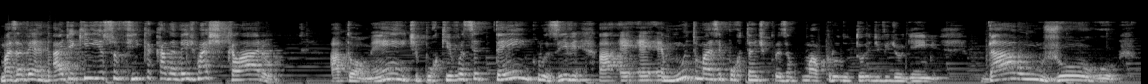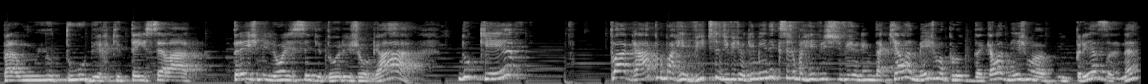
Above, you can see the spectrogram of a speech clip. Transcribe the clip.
Mas a verdade é que isso fica cada vez mais claro atualmente, porque você tem, inclusive, a, é, é, é, muito mais importante, por exemplo, uma produtora de videogame dar um jogo para um youtuber que tem, sei lá, 3 milhões de seguidores jogar, do que pagar para uma revista de videogame, ainda que seja uma revista de videogame daquela mesma, daquela mesma empresa, né?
